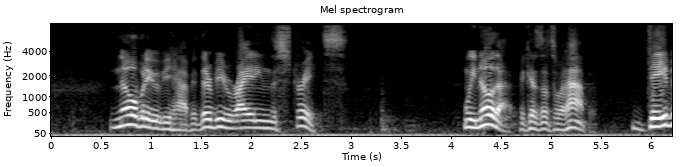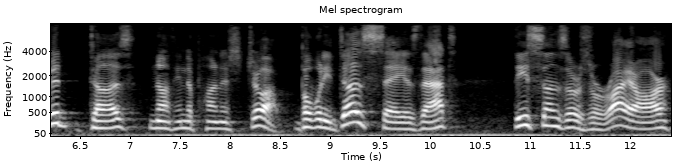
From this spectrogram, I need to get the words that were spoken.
Nobody would be happy. They'd be rioting the streets. We know that because that's what happened. David does nothing to punish Joab. But what he does say is that these sons of Zeruiah are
